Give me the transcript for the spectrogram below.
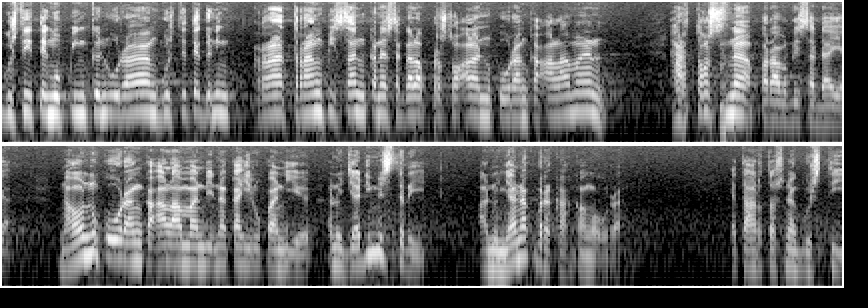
Gusti teh ngupingkeun orang Gusti teh gening terang pisan karena segala persoalan kurang kealaman hartosna para wargi sadaya. Naon kurang kealaman dina kahirupan ieu? Anu jadi misteri. Anu nyanak berkah kanggo orang eta hartosna Gusti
